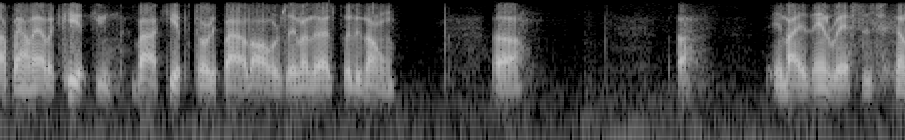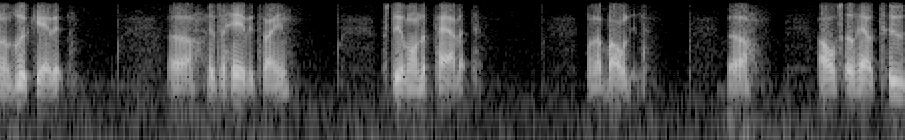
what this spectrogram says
I found out a kit you can buy a kit for thirty five dollars, and I just put it on. Uh, anybody's interested, come and look at it. Uh, it's a heavy thing, still on the pallet when I bought it. Uh, I also have two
